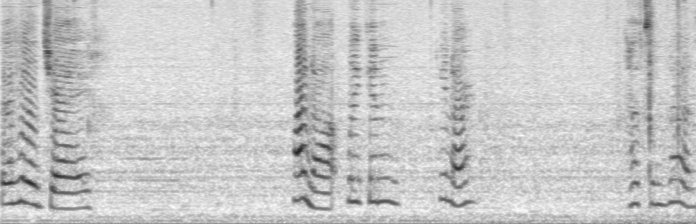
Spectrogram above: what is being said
Go heal Jay. Why not? We can, you know, have some fun.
